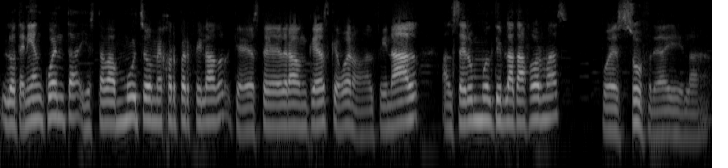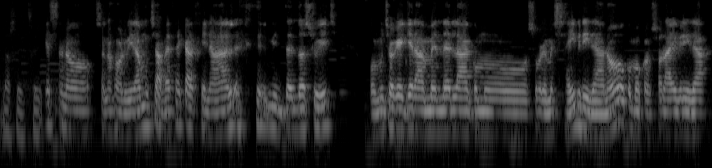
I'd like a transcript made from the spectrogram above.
lo tenía en cuenta y estaba mucho mejor perfilado que este Dragon Quest, que bueno, al final, al ser un multiplataformas, pues sufre ahí la, Switch. se nos, se nos olvida muchas veces que al final Nintendo Switch, por mucho que quieran venderla como sobremesa híbrida, ¿no? Como consola híbrida,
